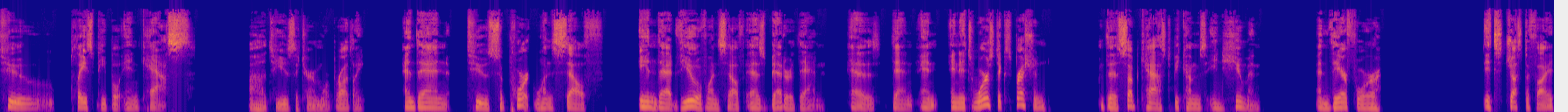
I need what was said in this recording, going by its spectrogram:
to place people in castes, uh, to use the term more broadly, and then to support oneself in that view of oneself as better than, as than, and in its worst expression, the subcaste becomes inhuman and therefore it's justified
